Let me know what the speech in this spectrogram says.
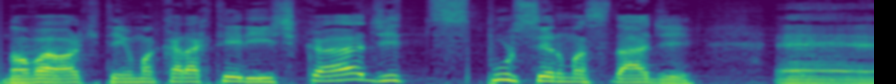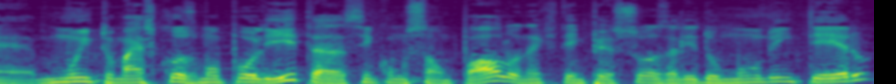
Nova York tem uma característica de, por ser uma cidade é, muito mais cosmopolita, assim como São Paulo, né? Que tem pessoas ali do mundo inteiro.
